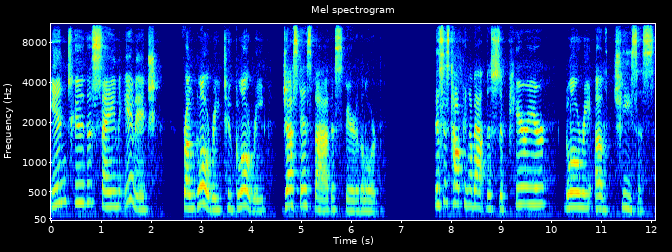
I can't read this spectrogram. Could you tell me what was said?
into the same image from glory to glory, just as by the Spirit of the Lord. This is talking about the superior glory of Jesus.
